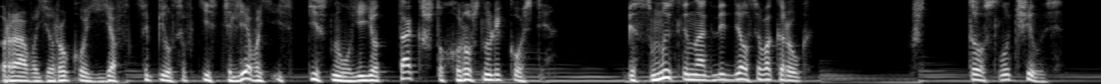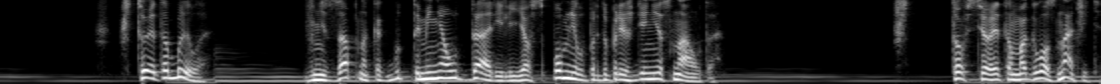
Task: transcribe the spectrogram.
Правой рукой я вцепился в кисть левой и стиснул ее так, что хрустнули кости. Бессмысленно огляделся вокруг. Что случилось? Что это было? Внезапно, как будто меня ударили, я вспомнил предупреждение Снаута. Что все это могло значить?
